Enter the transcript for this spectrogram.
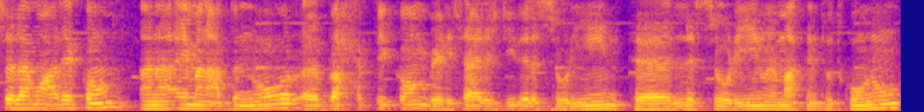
السلام عليكم. أنا أيمن عبد النور أه، برحب فيكم برسالة جديدة للسوريين كل السوريين وين ما كنتوا تكونوا.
